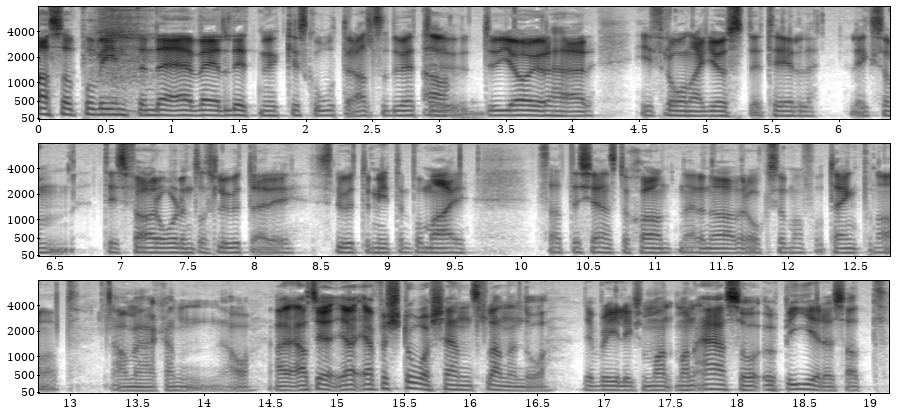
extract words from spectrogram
alltså på vintern, det är väldigt mycket skoter. Alltså du vet, Ja. du, du gör ju det här ifrån augusti till liksom tills förorden tar slut där i slutet, mitten på maj. Så att det känns då skönt när den är över också. Man får tänka på något annat. Ja, men jag kan, ja. Alltså, jag, jag förstår känslan ändå. Det blir liksom, man, man är så uppe i det så att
